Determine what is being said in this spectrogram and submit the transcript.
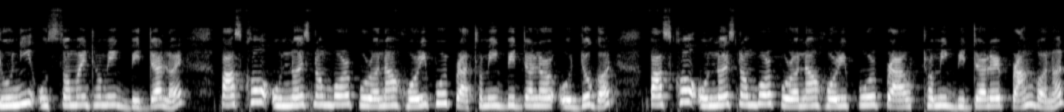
দুনি উচ্চ মাধ্যমিক বিদ্যালয় পাঁচশ ঊনৈছ নম্বৰ পুৰণা হৰিপুৰ প্ৰাথমিক বিদ্যালয়ৰ উদ্যোগত পাঁচশ ঊনৈছ নম্বৰ পুৰণা হৰিপুৰ প্ৰাথমিক বিদ্যালয় প্ৰাংগণত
